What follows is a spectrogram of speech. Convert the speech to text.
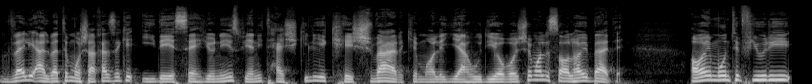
ولی البته مشخصه که ایده سهیونیسم یعنی تشکیل یک کشور که مال یهودیا باشه مال سالهای بده. آقای مونتفیوری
